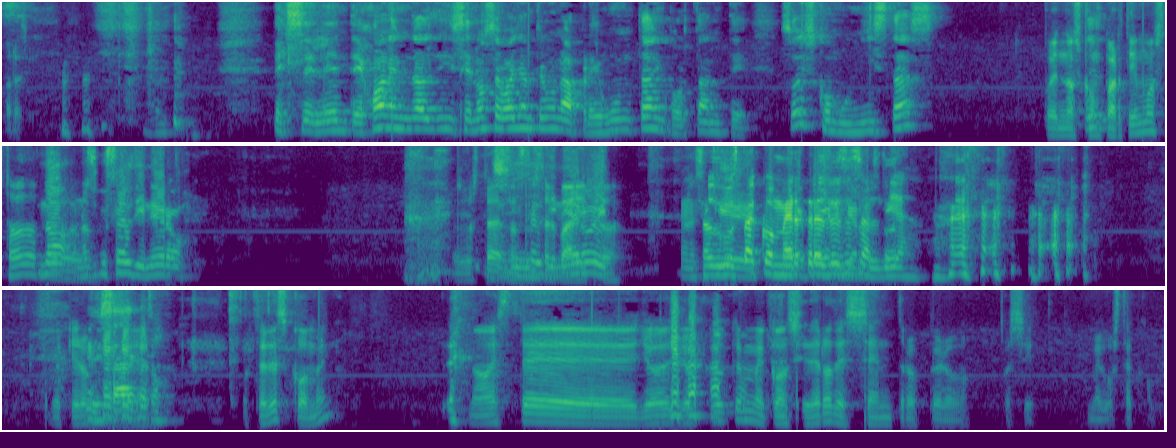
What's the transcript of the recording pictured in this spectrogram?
Ahora sí. Excelente. Juan Endal dice, no se vayan, tengo una pregunta importante. ¿Sois comunistas? Pues nos compartimos todo. No, pero nos gusta el dinero. nos gusta, nos el el dinero y- Nos que gusta comer tres veces al día. Pero quiero que Exacto. ¿Ustedes comen? No, este, yo, yo creo que me considero de centro, pero pues sí, me gusta comer.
